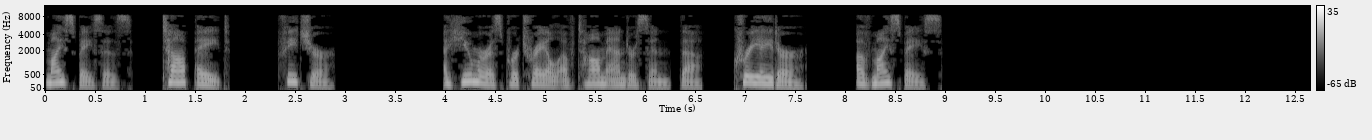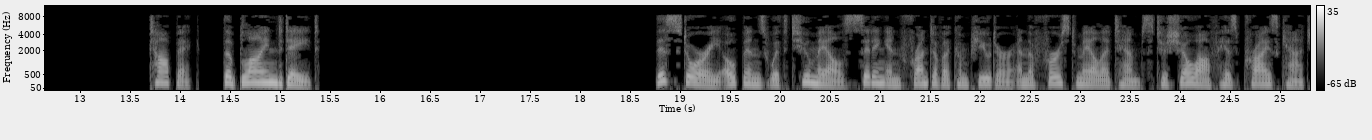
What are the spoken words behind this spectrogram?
MySpace's Top 8 feature A humorous portrayal of Tom Anderson, the creator of MySpace Topic: The Blind Date. This story opens with two males sitting in front of a computer and the first male attempts to show off his prize catch,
